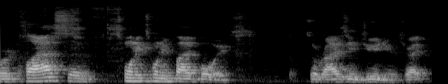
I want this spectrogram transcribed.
for a class of 2025 boys, so rising juniors, right?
